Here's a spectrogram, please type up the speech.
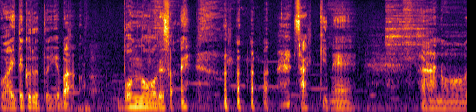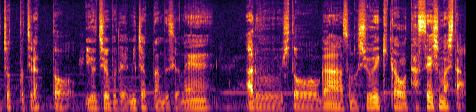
あ湧いてくるといえば煩悩ですわね。さっきねあのちょっとちらっと YouTube で見ちゃったんですよね。ある人がその収益化を達成しました。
